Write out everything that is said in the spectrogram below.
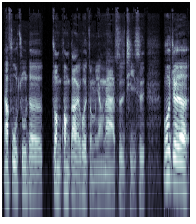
那付出的状况到底会怎么样？那是其次。我觉得，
